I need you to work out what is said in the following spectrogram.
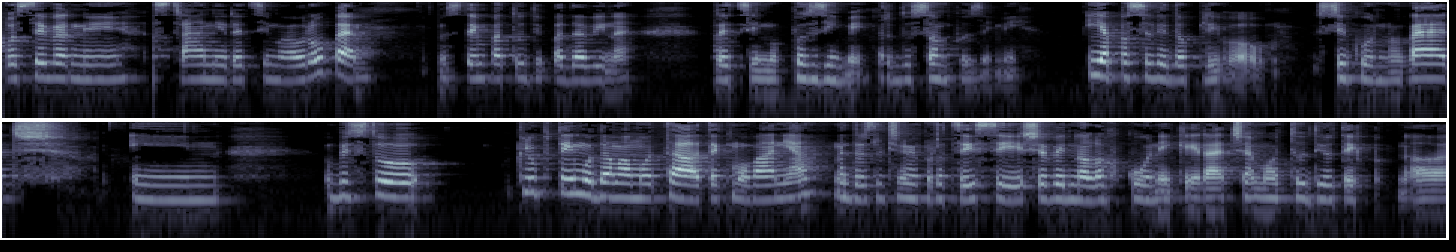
po severni strani, recimo Evrope, s tem pa tudi padavine, recimo po zimi, predvsem po zimi. Je pa seveda vplival, sigurno več. In v bistvu, kljub temu, da imamo ta tekmovanja med različnimi procesi, še vedno lahko nekaj rečemo tudi o teh uh,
